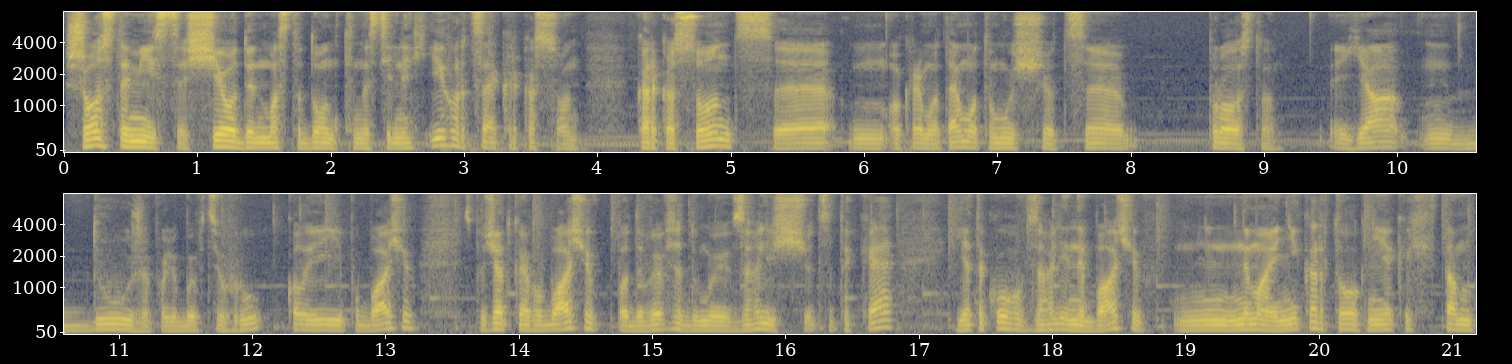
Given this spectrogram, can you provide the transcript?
Шосте місце. Ще один мастодонт настільних ігор це Каркасон. Каркасон це окрема тема, тому що це просто. Я дуже полюбив цю гру, коли її побачив. Спочатку я побачив, подивився, думаю, взагалі, що це таке. Я такого взагалі не бачив. Немає ні карток, ніяких там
